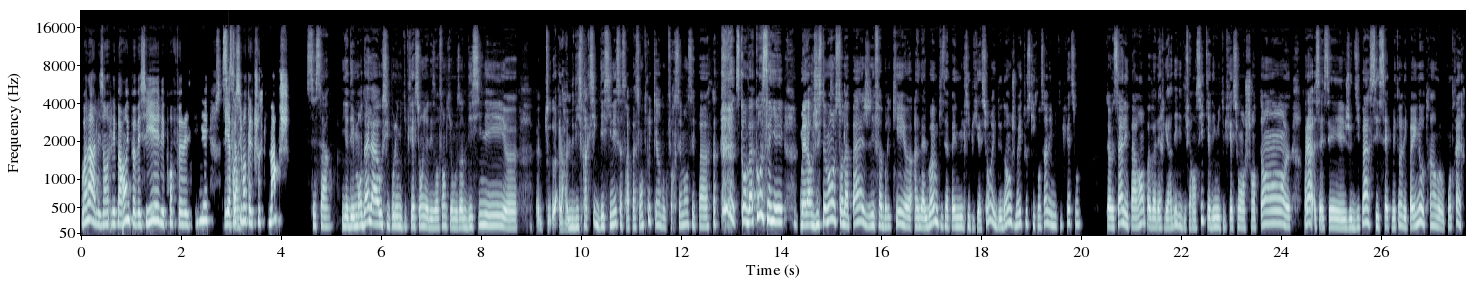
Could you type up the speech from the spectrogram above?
voilà, les, les parents, ils peuvent essayer, les profs peuvent essayer. Il y a forcément quelque chose qui marche. C'est ça. Il y a des mandalas aussi pour les multiplications. Il y a des enfants qui ont besoin de dessiner. Euh, alors le dyspraxique dessiner, ça sera pas son truc, hein, donc forcément c'est pas ce qu'on va conseiller. Mais alors justement sur la page, j'ai fabriqué euh, un album qui s'appelle Multiplication et dedans je mets tout ce qui concerne les multiplications. Comme ça, les parents peuvent aller regarder les différents sites. Il y a des multiplications en chantant. Euh, voilà, c'est, je dis pas c'est cette méthode et pas une autre. Hein, au contraire,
